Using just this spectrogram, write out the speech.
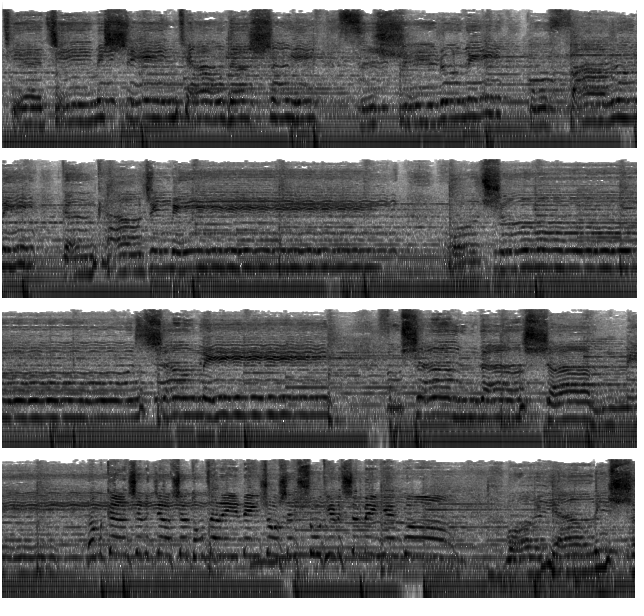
贴近你心跳的声音，思绪如你，步伐如你，更靠近你，活出生命丰盛的生命。我们更深的将神同在的领受神属天的生命眼光。我要领受。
